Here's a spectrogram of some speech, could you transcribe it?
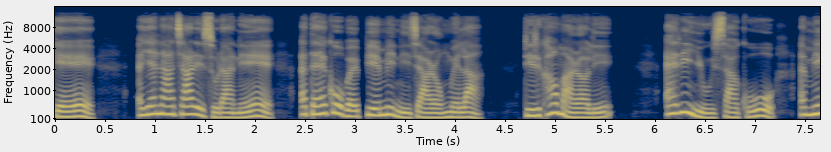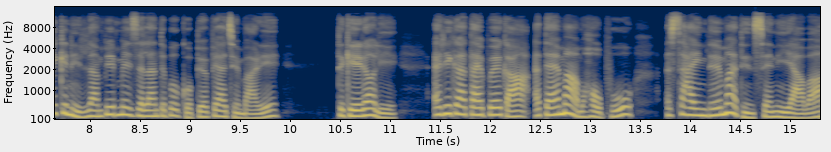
ကဲအရနာချားတွေဆိုတာနဲ့အသေးကိုပဲပြင်းမိနေကြတော့မလားဒီတစ်ခေါက်မှာတော့လေအဲ့ဒီယူစာကိုအမြင့်ကနေလံပစ်မဲ့ဇလန်တစ်ပုတ်ကိုပြောပြချင်ပါတယ်တကယ်တော့လေအဲ့ဒီကတိုက်ပွဲကအသေးမှမဟုတ်ဘူးအဆိုင်ထဲမှတင်ဆင်းနေရပါ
